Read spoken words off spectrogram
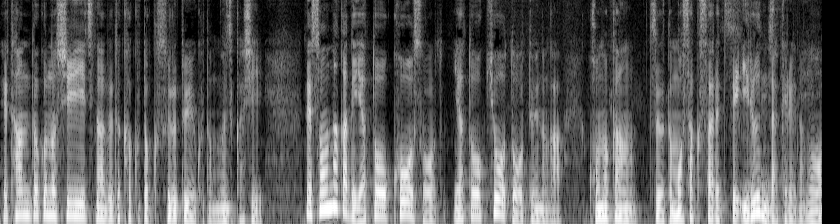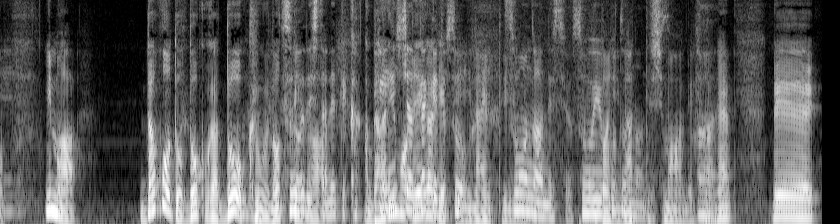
で単独の支持率などで獲得するということも難しい。で、その中で野党構想、野党共闘というのが、この間ずっと模索されているんだけれども、今、どことどこがどう組むのっていうのは誰も描けていないというここと。になってしまうんですよね。はいで、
